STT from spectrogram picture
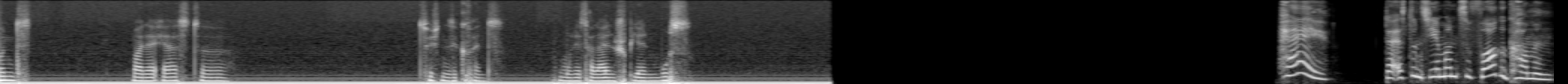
Und meine erste Zwischensequenz, wo man jetzt alleine spielen muss. Hey, da ist uns jemand zuvorgekommen.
